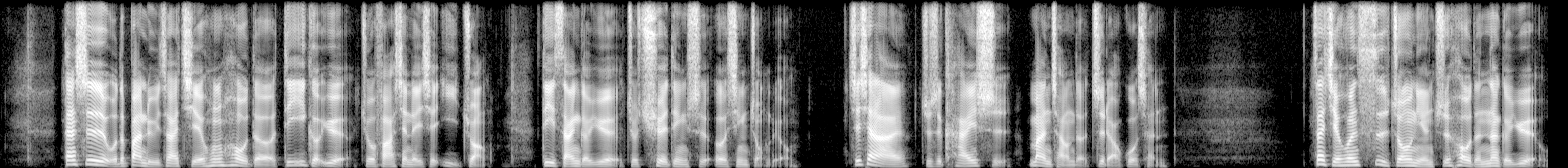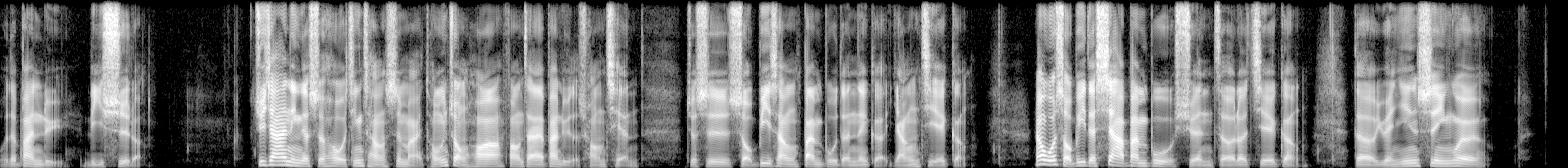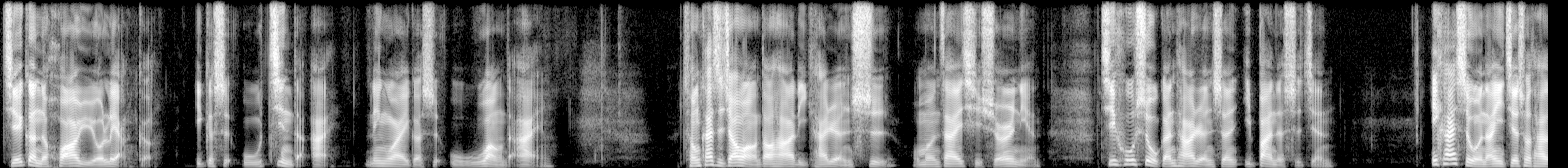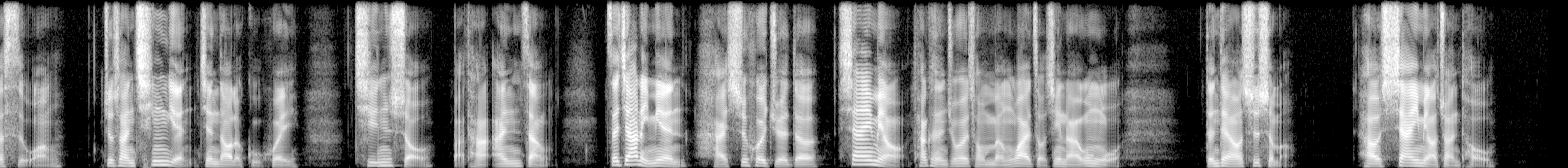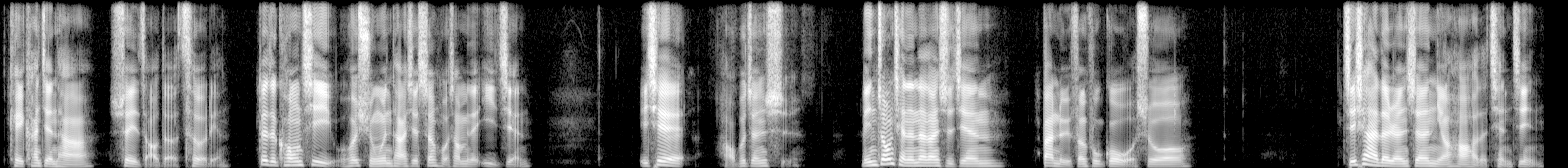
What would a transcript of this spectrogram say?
但是我的伴侣在结婚后的第一个月就发现了一些异状，第三个月就确定是恶性肿瘤，接下来就是开始漫长的治疗过程。在结婚四周年之后的那个月，我的伴侣离世了。居家安宁的时候，我经常是买同一种花放在伴侣的床前，就是手臂上半部的那个洋桔梗。那我手臂的下半部选择了桔梗的原因，是因为桔梗的花语有两个，一个是无尽的爱，另外一个是无望的爱。从开始交往到他离开人世，我们在一起十二年，几乎是我跟他人生一半的时间。一开始我难以接受他的死亡，就算亲眼见到了骨灰，亲手把他安葬在家里面，还是会觉得下一秒他可能就会从门外走进来问我：“等等要吃什么？”还有下一秒转头可以看见他睡着的侧脸，对着空气，我会询问他一些生活上面的意见。一切好不真实。临终前的那段时间，伴侣吩咐过我说：“接下来的人生你要好好的前进。”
